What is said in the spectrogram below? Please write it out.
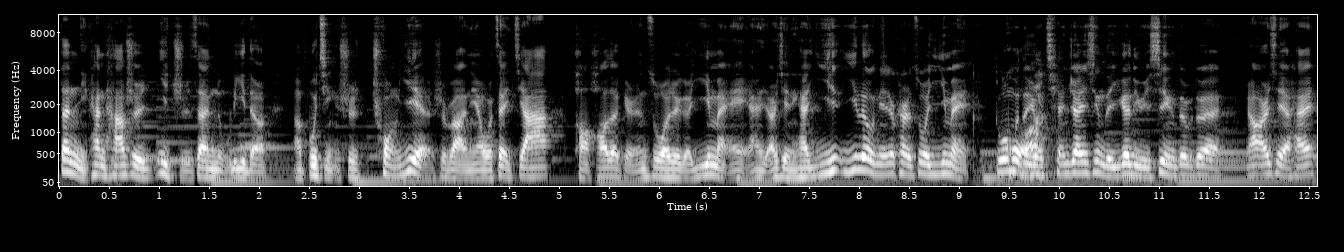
但你看，他是一直在努力的啊，不仅是创业，是吧？你看我在家好好的给人做这个医美，哎，而且你看一一六年就开始做医美，多么的有前瞻性的一个女性，对不对？然后而且还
